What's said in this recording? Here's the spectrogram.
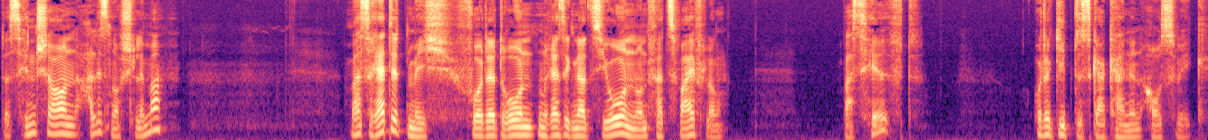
das Hinschauen alles noch schlimmer? Was rettet mich vor der drohenden Resignation und Verzweiflung? Was hilft? Oder gibt es gar keinen Ausweg?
